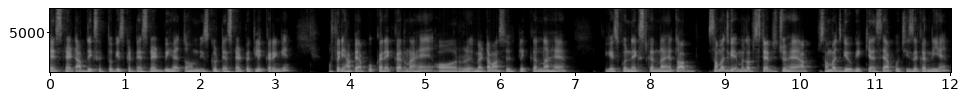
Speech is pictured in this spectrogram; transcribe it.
टेस्ट नेट आप देख सकते हो कि इसका टेस्ट नेट भी है तो हम इसको टेस्ट नेट पर क्लिक करेंगे। और फिर यहाँ पे आपको कनेक्ट करना है और मेटामास पे क्लिक करना है, ठीक है? इसको नेक्स्ट करना है। तो आप समझ गए मतलब स्टेप्स जो है, आप समझ गए हो कि कैसे आपको चीज़ें करनी है।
